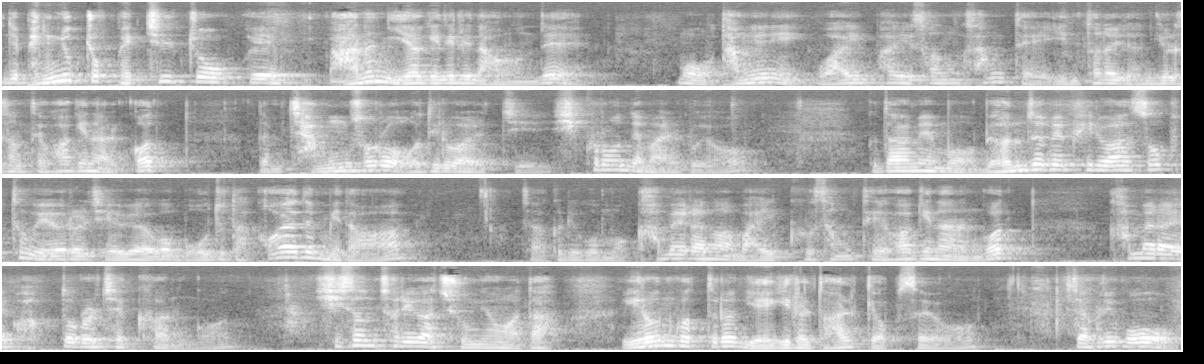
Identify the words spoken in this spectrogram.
이제 106쪽, 107쪽에 많은 이야기들이 나오는데, 뭐, 당연히 와이파이 선 상태, 인터넷 연결 상태 확인할 것, 그 다음에 장소를 어디로 할지, 시끄러운 데 말고요. 그 다음에 뭐, 면접에 필요한 소프트웨어를 제외하고 모두 다 꺼야 됩니다. 자, 그리고 뭐, 카메라나 마이크 상태 확인하는 것, 카메라의 각도를 체크하는 것, 시선 처리가 중요하다. 이런 것들은 얘기를 더 할 게 없어요. 자, 그리고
